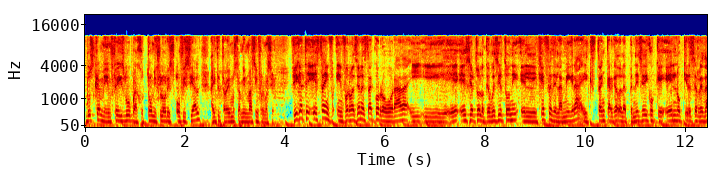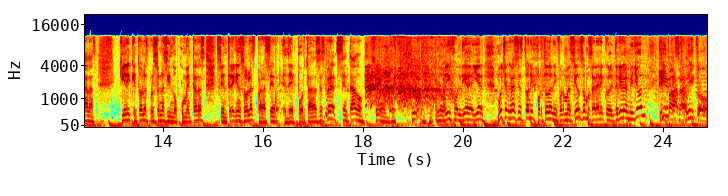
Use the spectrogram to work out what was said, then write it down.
búscame en Facebook bajo Tony Flores Oficial ahí te traemos también más información Fíjate, esta inf- información está corroborada y, y e- es cierto lo que voy a decir, Tony. El jefe de la migra, el que está encargado de la dependencia, dijo que él no quiere ser redadas. Quiere que todas las personas indocumentadas se entreguen solas para ser deportadas. Espérate sentado. Sí, hombre. Lo dijo el día de ayer. Muchas gracias, Tony, por toda la información. Somos al aire con el terrible millón Y pasadito.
